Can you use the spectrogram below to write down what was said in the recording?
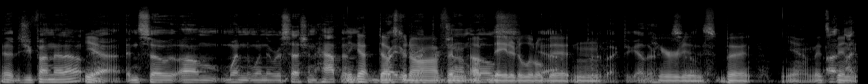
yeah Did you find that out? Yeah. And so um, when when the recession happened, It got dusted off and Wells, updated a little yeah, bit, and put it back together. Here it So- is, but yeah, it's I- been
